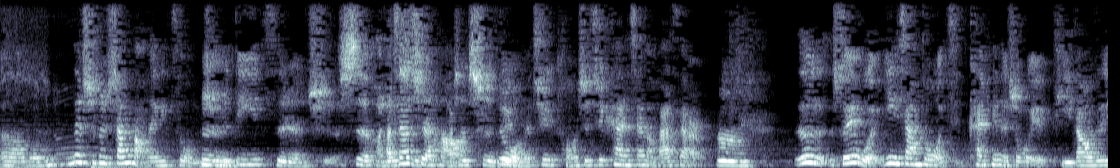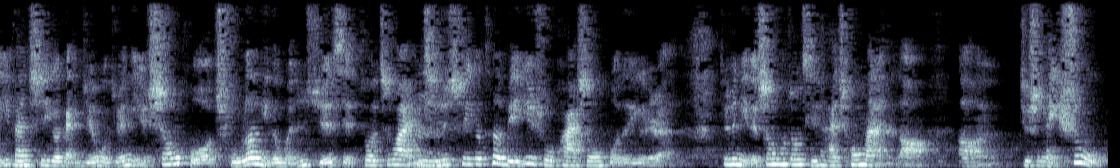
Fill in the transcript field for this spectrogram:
呃，我们那是不是香港那一次？我们是不是第一次认识？是，好像是哈，好像是。就我们去同时去看香港巴塞尔。嗯。呃，所以我印象中，我开篇的时候我也提到，就是一般是一个感觉，我觉得你生活除了你的文学写作之外，你其实是一个特别艺术化生活的一个人，就是你的生活中其实还充满了，呃，就是美术。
